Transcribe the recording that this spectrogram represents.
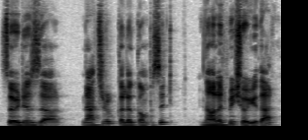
so it is a natural color composite. Now let me show you that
